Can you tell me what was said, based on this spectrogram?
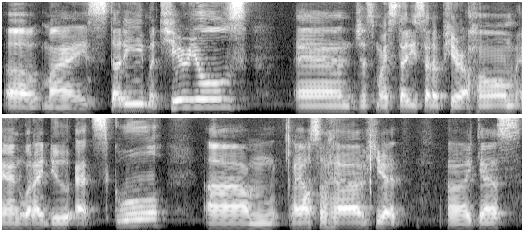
of my study materials and just my study setup here at home and what I do at school. Um, I also have here at, uh, I guess,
